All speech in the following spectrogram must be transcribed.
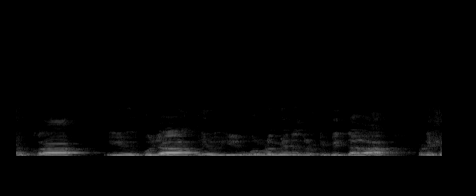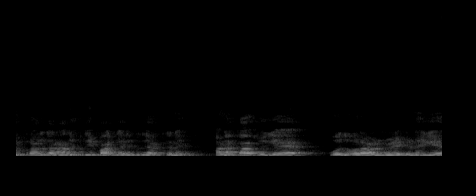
ಶುಕ್ರ, ಈ ಕುಜ ಇವುಗಳ ಮೇಲೆ ದೃಷ್ಟಿ ಬಿದ್ದಾಗ ನೋಡಿ ಶುಕ್ರ ಧನಾಧಿಪತಿ, ಭಾಗ್ಯಾಧಿಪತಿ ಆಗ್ತಾನೆ. ಹಣಕಾಸಿಗೆ, ವಧುವರ ಅನ್ವೇಷಣೆಗೆ,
